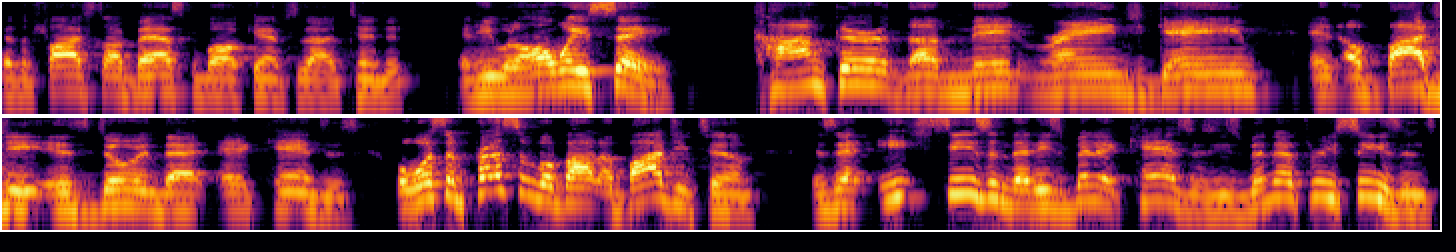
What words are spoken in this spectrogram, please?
at the five star basketball camps that I attended. And he would always say, conquer the mid range game. And Agbaji is doing that at Kansas. But what's impressive about Agbaji, Tim, is that each season that he's been at Kansas, he's been there three seasons,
